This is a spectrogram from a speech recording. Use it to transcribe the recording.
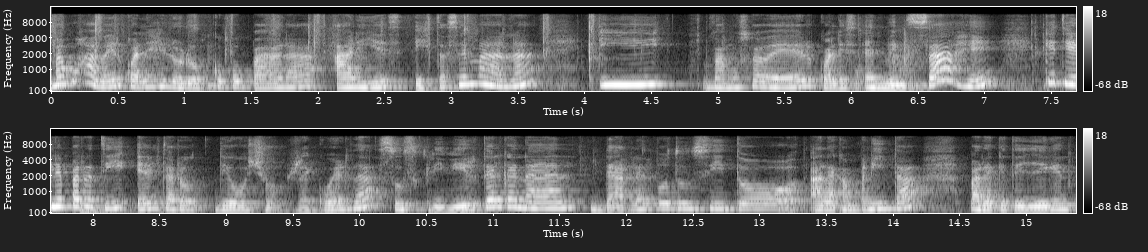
vamos a ver cuál es el horóscopo para Aries esta semana y vamos a ver cuál es el mensaje que tiene para ti el tarot de 8. Recuerda suscribirte al canal, darle al botoncito, a la campanita para que te lleguen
